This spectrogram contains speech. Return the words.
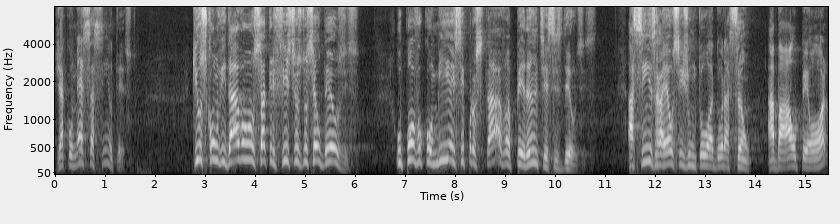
já começa assim o texto. Que os convidavam aos sacrifícios dos seus deuses. O povo comia e se prostrava perante esses deuses. Assim Israel se juntou à adoração a Baal Peor,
